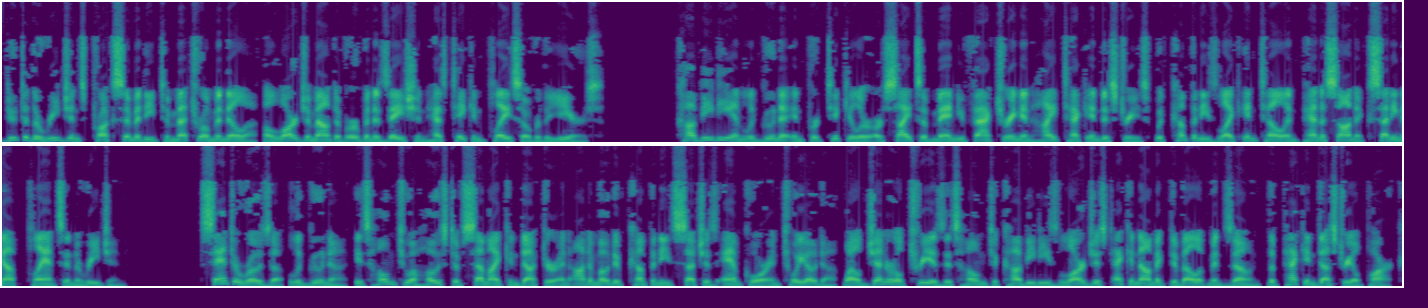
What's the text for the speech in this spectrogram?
Due to the region's proximity to Metro Manila, a large amount of urbanization has taken place over the years. Cavite and Laguna in particular are sites of manufacturing and high-tech industries, with companies like Intel and Panasonic setting up plants in the region. Santa Rosa, Laguna, is home to a host of semiconductor and automotive companies such as Amkor and Toyota, while General Trias is home to Cavite's largest economic development zone, the PEC Industrial Park.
